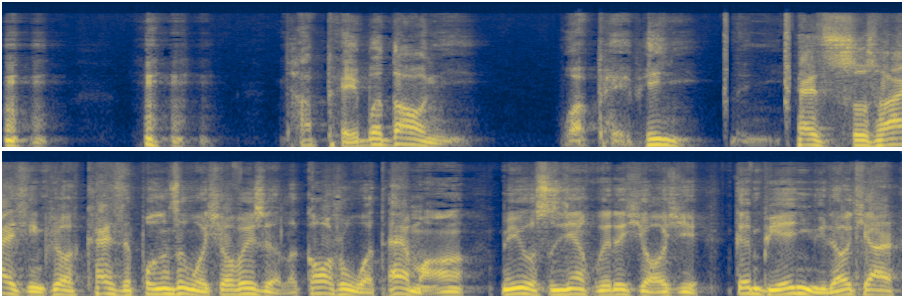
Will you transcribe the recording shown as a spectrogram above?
他陪不到你，我陪陪你。开始吃上爱情票，开始崩上我消费者了，告诉我太忙，没有时间回他消息，跟别的女聊天，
